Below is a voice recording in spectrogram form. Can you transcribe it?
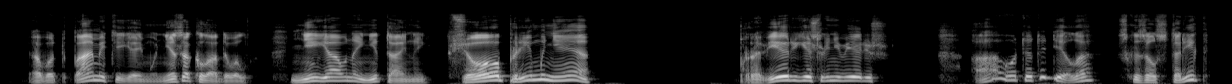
— А вот памяти я ему не закладывал, ни явной, ни тайной. Все при мне. Проверь, если не веришь. — А вот это дело, — сказал старик,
